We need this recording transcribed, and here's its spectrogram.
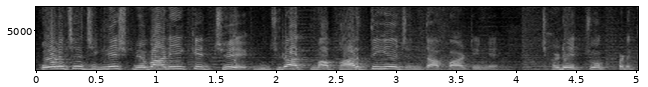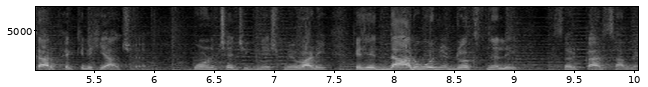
કોણ છે જિજ્ઞેશ મેવાણી કે જે ગુજરાતમાં ભારતીય જનતા પાર્ટીને છડે ચોક પડકાર ફેંકી રહ્યા છે? કોણ છે જિજ્ઞેશ મેવાણી કે જે દારૂ અને ડ્રગ્સને લઈ સરકાર સામે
